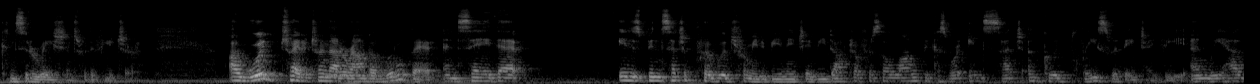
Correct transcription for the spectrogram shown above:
considerations for the future. I would try to turn that around a little bit and say that it has been such a privilege for me to be an HIV doctor for so long because we're in such a good place with HIV and we have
